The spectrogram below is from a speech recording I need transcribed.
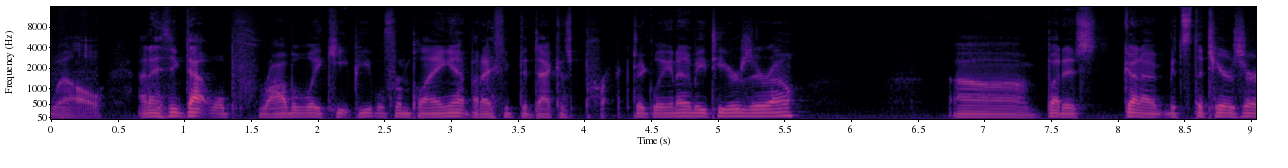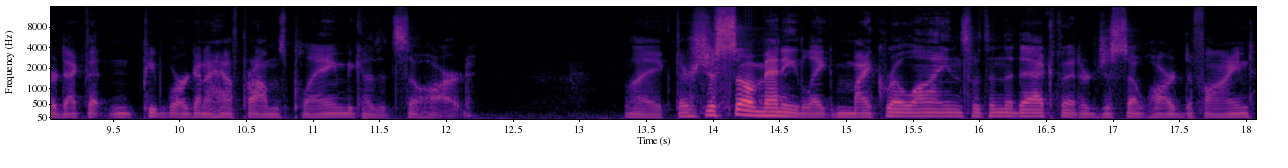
well. And I think that will probably keep people from playing it, but I think the deck is practically going to be tier zero. Uh, but it's gonna it's the tier zero deck that people are gonna have problems playing because it's so hard. Like there's just so many like micro lines within the deck that are just so hard to find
